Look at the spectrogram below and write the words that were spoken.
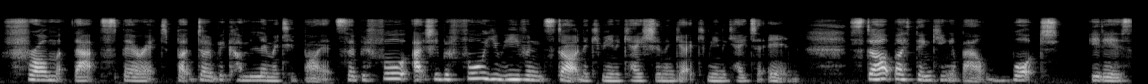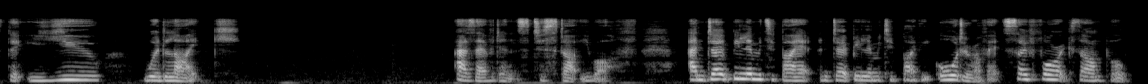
from that spirit, but don't become limited by it. So before, actually, before you even start in a communication and get a communicator in, start by thinking about what it is that you would like as evidence to start you off. And don't be limited by it and don't be limited by the order of it. So, for example,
